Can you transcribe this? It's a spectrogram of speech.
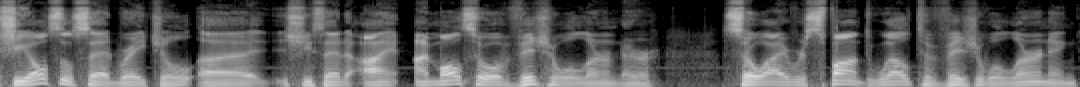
she also said, Rachel, uh, she said, I, I'm also a visual learner, so I respond well to visual learning.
